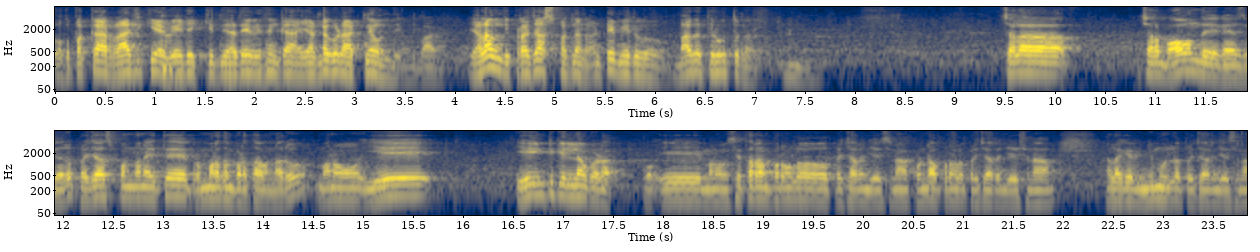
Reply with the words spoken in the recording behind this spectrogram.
ఒక పక్క రాజకీయ వేడెక్కింది అదేవిధంగా ఎండ కూడా అట్నే ఉంది. బాగా. ఎలా ఉంది ప్రజాస్పందన? అంటే మీరు బాగా తిరుగుతున్నారు. చాలా చాలా బాగుంది గయేష్ గారు. ప్రజాస్పందన అయితే బ్రహ్మరథం పడతా ఉన్నారు. మనం ఏ ఏ ఇంటికి వెళ్ళినా కూడా ఈ మనం సీతారాంపురంలో ప్రచారం చేసినా కొండాపురంలో ప్రచారం చేసినా అలాగే వింజమూరులో ప్రచారం చేసినా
